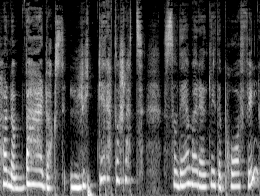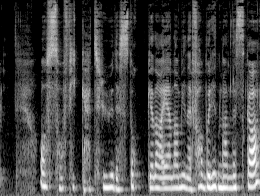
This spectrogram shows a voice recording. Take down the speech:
handler om hverdagslykke, rett og slett. Så det er bare et lite påfyll. Og så fikk jeg Trude Stokke, da, en av mine favorittmennesker.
